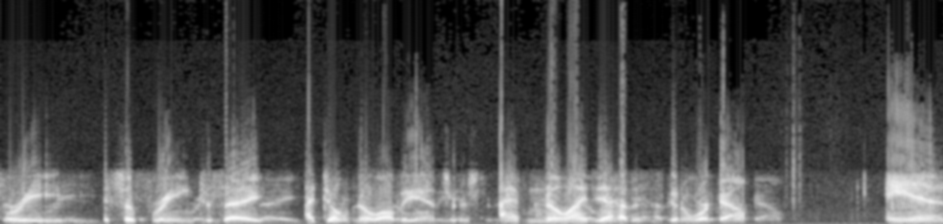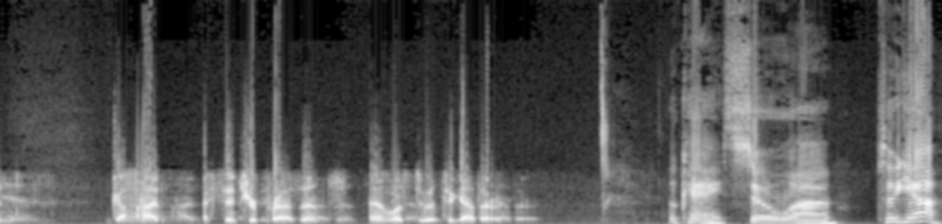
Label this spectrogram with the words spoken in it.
free. It's so freeing to say, I don't know all the answers. I have no idea how this is going to work out. And God, I sense your presence, and let's do it together. Okay, so uh, so yeah,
